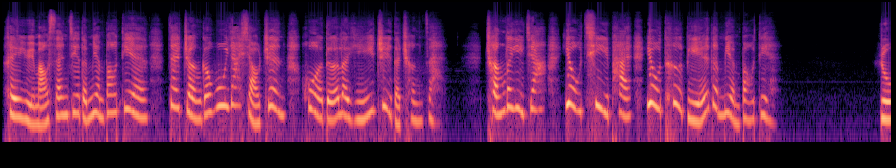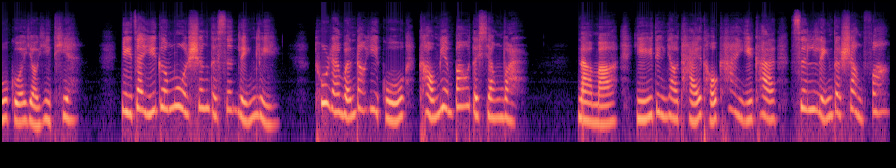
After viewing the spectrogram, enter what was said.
黑羽毛三街的面包店在整个乌鸦小镇获得了一致的称赞，成了一家又气派又特别的面包店。如果有一天，你在一个陌生的森林里，突然闻到一股烤面包的香味儿，那么一定要抬头看一看森林的上方。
